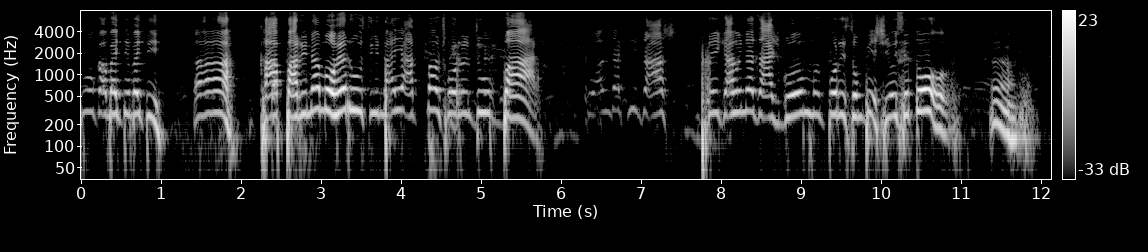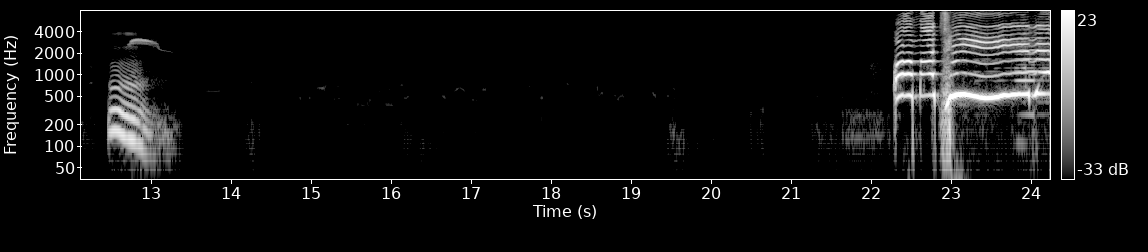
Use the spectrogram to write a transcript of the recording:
নৌকা বাইতে বাইতে আহ খা পারি না মোহে রুচি নাই আত পাও শরীর জুব্বার। কোন যা কি যাস দেখা হই না যাস গো পরিশ্রম বেশি হয়েছে তো। হ্যাঁ হ্যাঁ ও মাঝি রে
